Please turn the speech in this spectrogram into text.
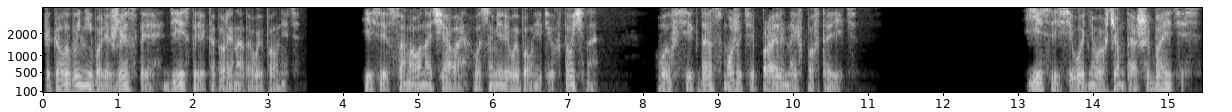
Каковы бы ни были жесты, действия, которые надо выполнить, если с самого начала вы сумели выполнить их точно, вы всегда сможете правильно их повторить. Если сегодня вы в чем-то ошибаетесь,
